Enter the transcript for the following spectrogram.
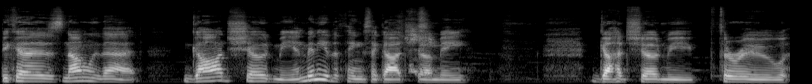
Because not only that, God showed me, and many of the things that God showed me, God showed me through,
